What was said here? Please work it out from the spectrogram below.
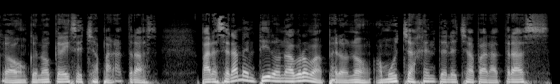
que aunque no creéis echa para atrás. Parecerá mentira una broma, pero no, a mucha gente le echa para atrás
